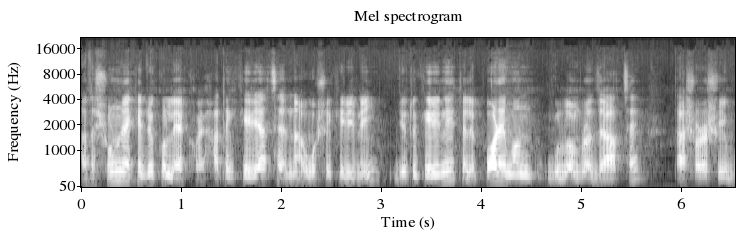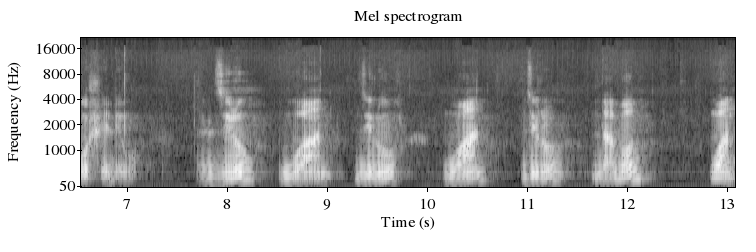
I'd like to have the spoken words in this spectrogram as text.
আচ্ছা শূন্য একে যোগ করলে এক হয়। হাতে কি কেরি আছে? না, অবশ্যই কেরি নেই। যেহেতু কেরি নেই, তাহলে পরের মানগুলো আমরা যা আছে তা সরাসরি বসিয়ে দেব। Zero one zero one, zero double one.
